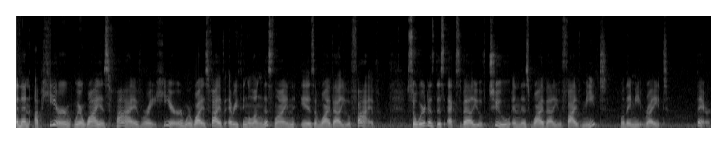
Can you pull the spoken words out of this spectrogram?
And then up here, where y is 5, right here, where y is 5, everything along this line is a y value of 5. So where does this x value of 2 and this y value of 5 meet? Well, they meet right there.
